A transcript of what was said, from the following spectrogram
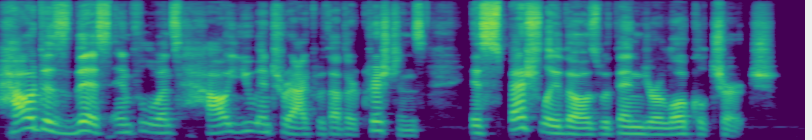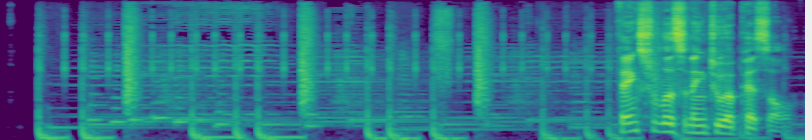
how does this influence how you interact with other Christians, especially those within your local church? Thanks for listening to Epistle.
